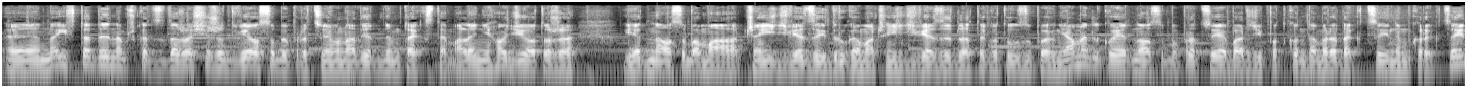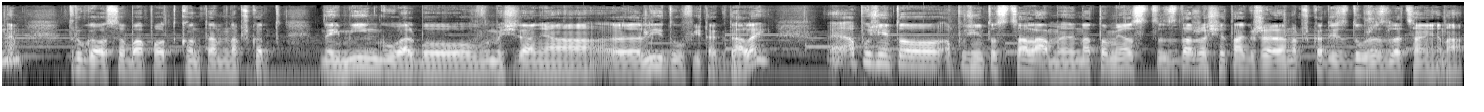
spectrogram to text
E, no i wtedy na przykład zdarza się, że dwie osoby pracują nad jednym tekstem, ale nie chodzi o to, że jedna osoba ma część wiedzy i druga ma część wiedzy, dlatego to uzupełniamy, tylko jedna osoba pracuje bardziej pod kątem redakcyjnym, korekcyjnym, druga osoba pod kątem na przykład namingu albo wymyślania e, leadów i tak dalej, e, a później to, a później to scalamy. Natomiast zdarza się tak, że na przykład jest duże zlecenie na,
